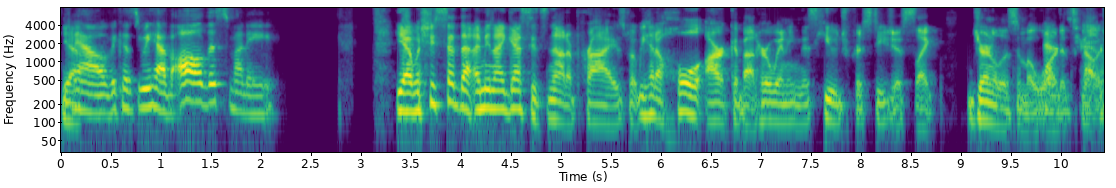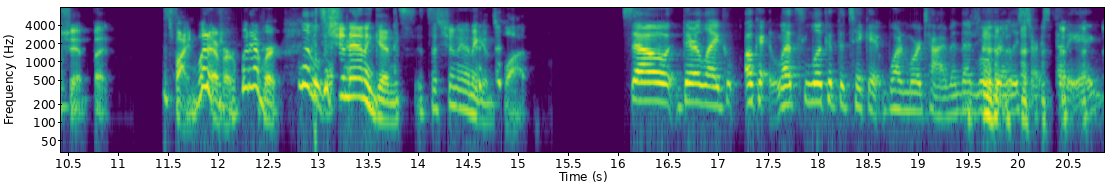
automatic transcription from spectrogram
Yeah. now because we have all this money. Yeah, when she said that, I mean, I guess it's not a prize, but we had a whole arc about her winning this huge, prestigious, like journalism award and That's true. scholarship. But it's fine, whatever, whatever. Little It's a shenanigans. It's a shenanigans plot. So they're like, okay, let's look at the ticket one more time and then we'll really start studying.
